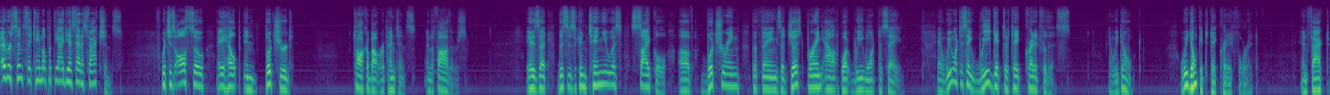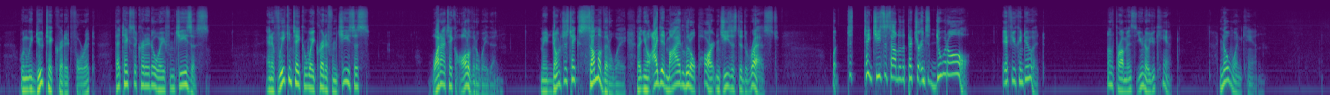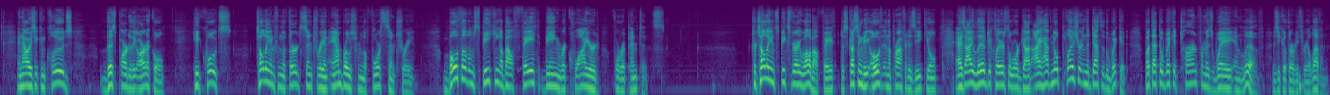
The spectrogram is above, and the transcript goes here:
Ever since they came up with the idea of satisfactions, which is also a help in butchered talk about repentance and the fathers, is that this is a continuous cycle of butchering the things that just bring out what we want to say. And we want to say we get to take credit for this. And we don't. We don't get to take credit for it. In fact, when we do take credit for it, that takes the credit away from Jesus. And if we can take away credit from Jesus, why not take all of it away then? I mean, don't just take some of it away. That, you know, I did my little part and Jesus did the rest. But just take Jesus out of the picture and just do it all. If you can do it. Now, the problem is, you know you can't. No one can. And now, as he concludes this part of the article, he quotes Tertullian from the third century and Ambrose from the fourth century, both of them speaking about faith being required for repentance. Tertullian speaks very well about faith, discussing the oath in the prophet Ezekiel. As I live, declares the Lord God, I have no pleasure in the death of the wicked, but that the wicked turn from his way and live. Ezekiel 33:11.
